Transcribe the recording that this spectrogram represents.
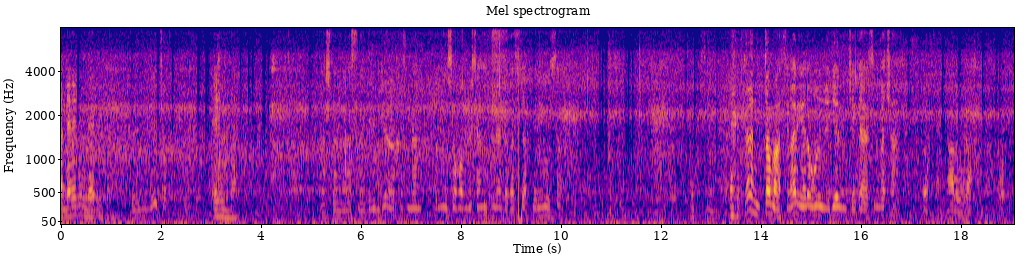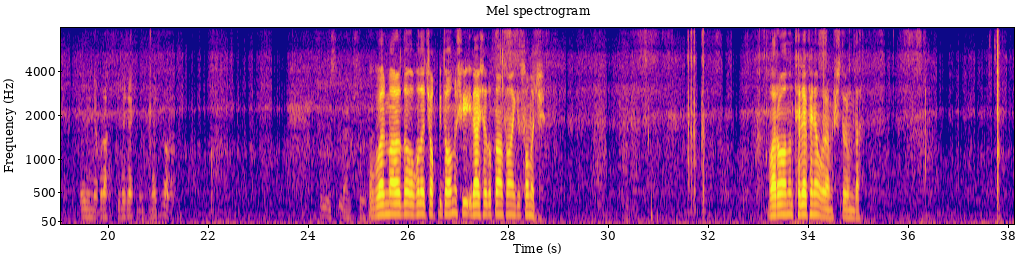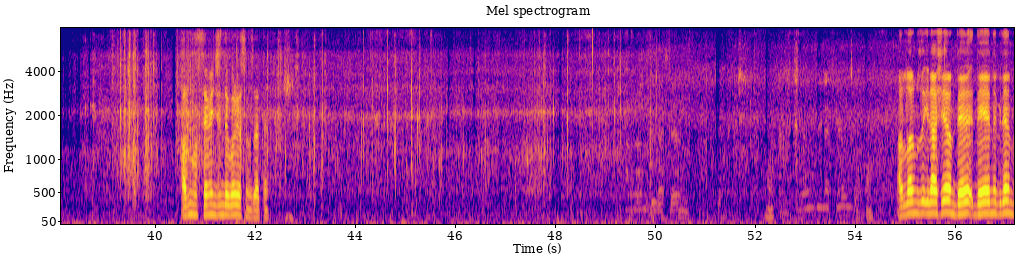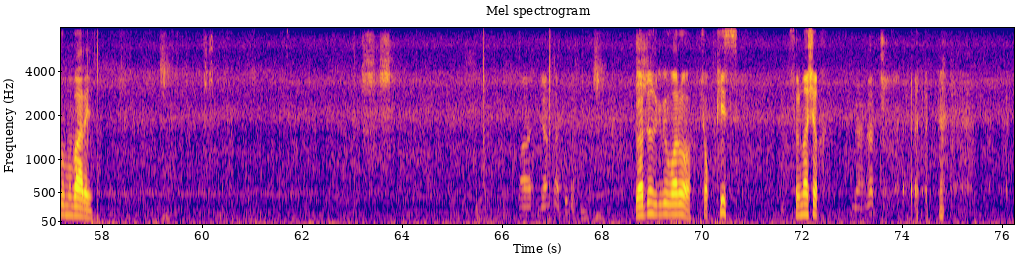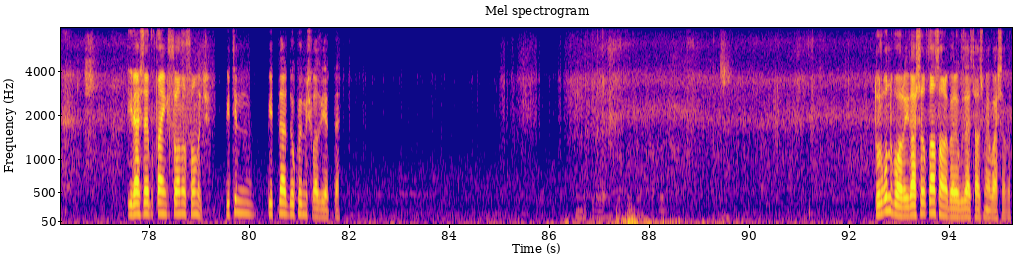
Sen denedin mi? Güzel. Benim değil çok Elimden. taşların arasına girince arkasından elini sokabilirsen ileride kaçacak yerin olsa sen tutamazsın. Her yerde onu gelin çekersin kaçar. Yok sen hala uğraştın. Önünde bırakıp gidecek mi? Mecbur olur. Şey. Bu bölme arada o kadar çok bit olmuş ki ilaçladıktan sonraki sonuç. Varoğunun telefine uğramış durumda. Arının sevincini de görüyorsunuz zaten. Arılarımızı ilaçlayalım, de- değerini bilelim bu mübareğin. Gördüğünüz gibi var o. Çok pis. Sırnaşık. Evet. İlaçladıktan sonra sonuç. Bütün bitler dökülmüş vaziyette. Durgundu bu arada. İlaçladıktan sonra böyle güzel çalışmaya başladı.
